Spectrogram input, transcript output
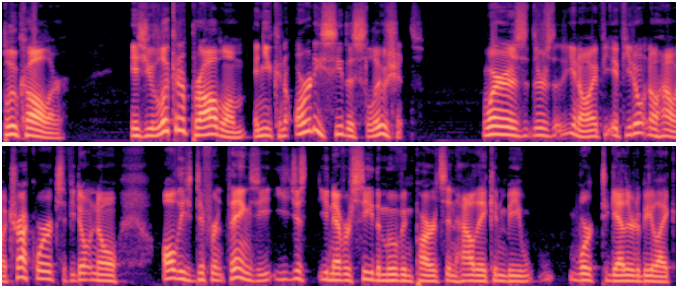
blue collar is you look at a problem and you can already see the solutions Whereas there's, you know, if, if you don't know how a truck works, if you don't know all these different things, you, you just, you never see the moving parts and how they can be worked together to be like,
